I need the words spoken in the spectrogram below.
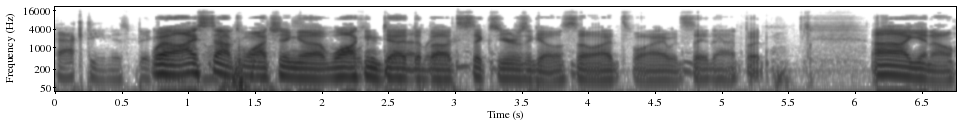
acting is bigger. Well, I stopped watching uh, Walking to Dead about later. six years ago, so that's why I would say that. But uh, you know.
